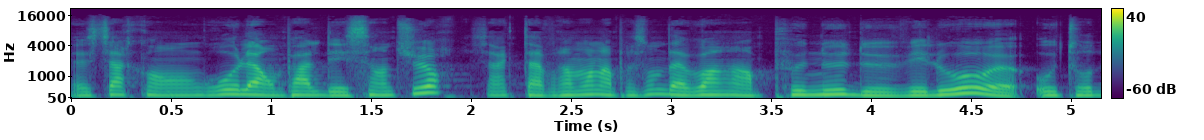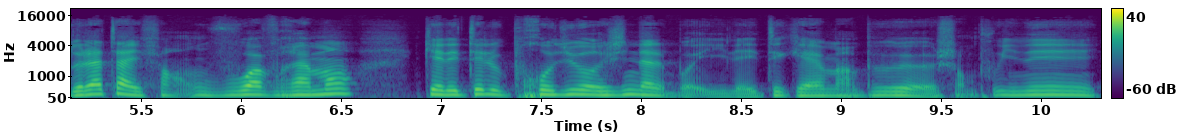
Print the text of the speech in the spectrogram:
euh, c'est-à-dire qu'en gros, là, on parle des ceintures. C'est-à-dire que tu as vraiment l'impression d'avoir un pneu de vélo euh, autour de la taille. Enfin, on voit vraiment quel était le produit original. Bon, il a été quand même un peu euh, shampouiné.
